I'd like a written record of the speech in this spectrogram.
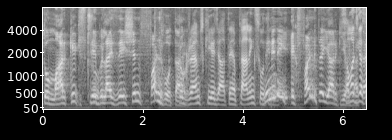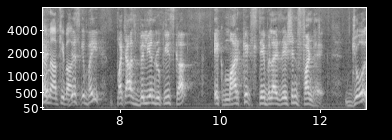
تو مارکٹ سٹیبلائزیشن فنڈ ہوتا ہے۔ پروگرامز کیے جاتے ہیں پلاننگز ہوتے ہیں نہیں نہیں ایک فنڈ تیار کیا سمجھ گیا سر میں آپ کی بات۔ جیسے کہ بھائی پچاس بلین روپیز کا ایک مارکٹ سٹیبلائزیشن فنڈ ہے۔ جو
